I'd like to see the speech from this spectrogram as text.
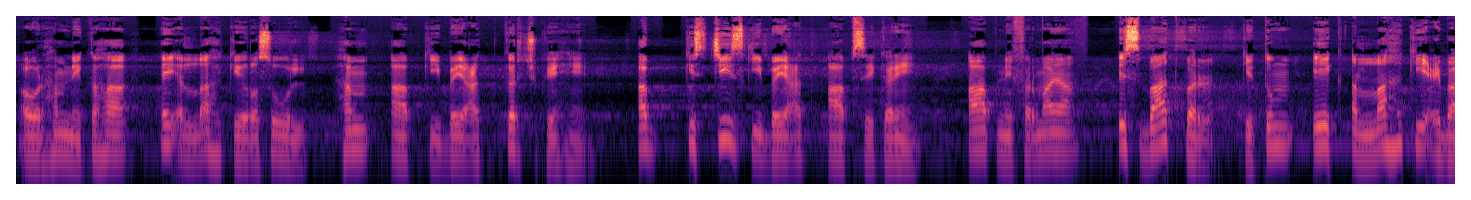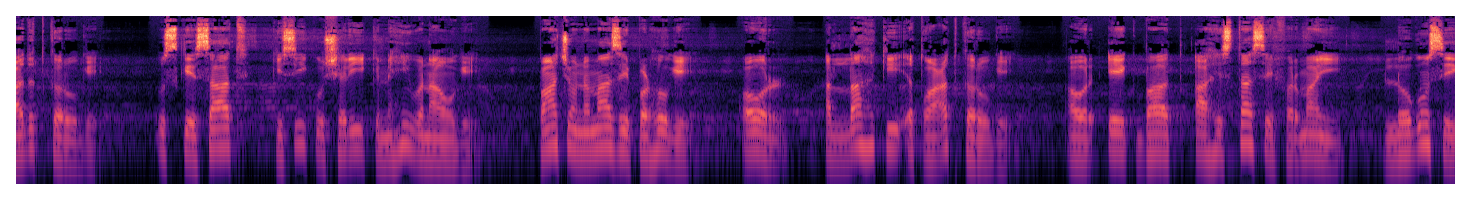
اور ہم نے کہا، اے اللہ کے رسول، ہم آپ کی بیعت کر چکے ہیں۔ اب کس چیز کی بیعت آپ سے کریں؟ آپ نے فرمایا، اس بات پر کہ تم ایک اللہ کی عبادت کرو گے۔ اس کے ساتھ کسی کو شریک نہیں بناؤ گے، پانچوں نمازیں پڑھو گے اور اللہ کی اطاعت کرو گے۔ اور ایک بات آہستہ سے فرمائی، لوگوں سے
